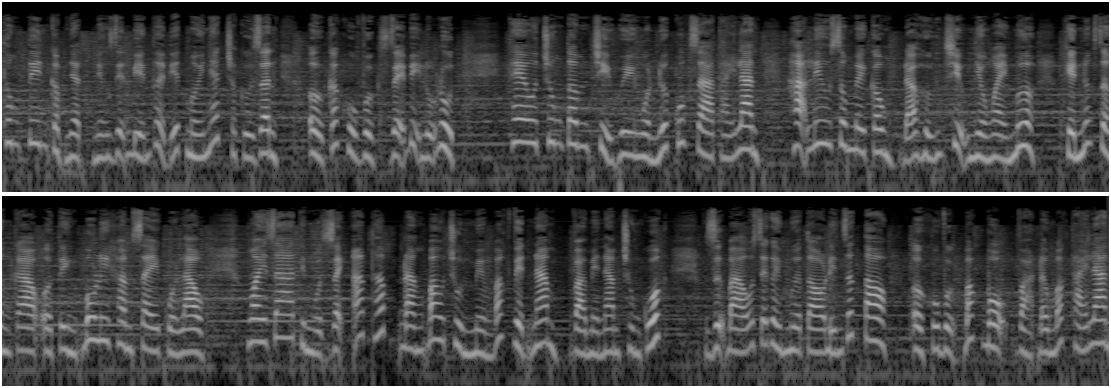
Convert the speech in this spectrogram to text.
thông tin cập nhật những diễn biến thời tiết mới nhất cho cư dân ở các khu vực dễ bị lũ lụt. Theo Trung tâm Chỉ huy Nguồn nước Quốc gia Thái Lan, hạ lưu sông Mekong đã hứng chịu nhiều ngày mưa, khiến nước dâng cao ở tỉnh Boli Kham Say của Lào. Ngoài ra, thì một dạnh áp thấp đang bao trùm miền Bắc Việt Nam và miền Nam Trung Quốc. Dự báo sẽ gây mưa to đến rất to ở khu vực Bắc Bộ và Đông Bắc Thái Lan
